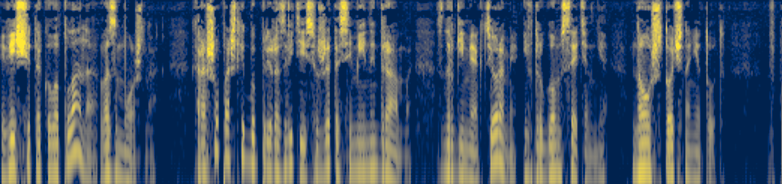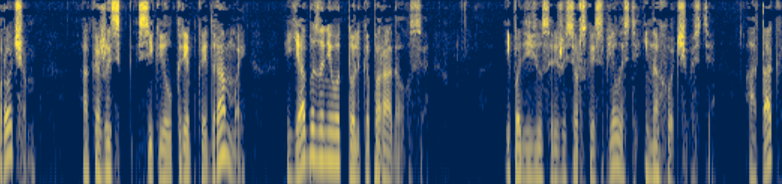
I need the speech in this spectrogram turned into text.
Вещи такого плана возможно. Хорошо пошли бы при развитии сюжета семейной драмы с другими актерами и в другом сеттинге, но уж точно не тут. Впрочем, окажись сиквел крепкой драмой, я бы за него только порадовался. И подивился режиссерской смелости и находчивости. А так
